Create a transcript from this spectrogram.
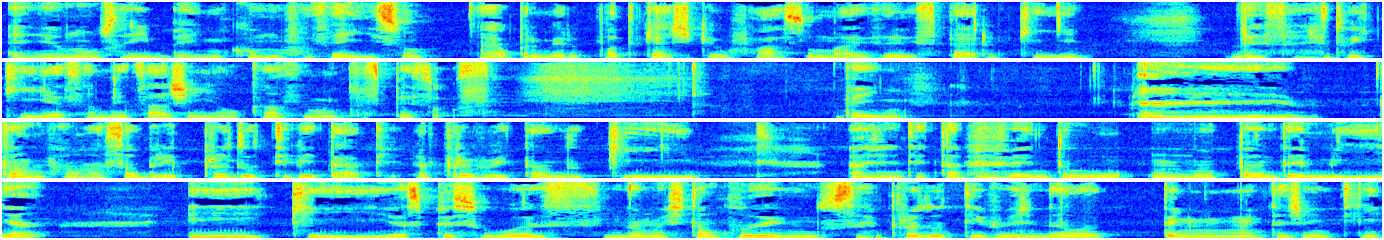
É, eu não sei bem como fazer isso. É o primeiro podcast que eu faço, mas eu espero que dê certo e que essa mensagem alcance muitas pessoas. Bem, é, Vamos falar sobre produtividade, aproveitando que a gente está vivendo uma pandemia e que as pessoas não estão conseguindo ser produtivas nela. Tem muita gente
